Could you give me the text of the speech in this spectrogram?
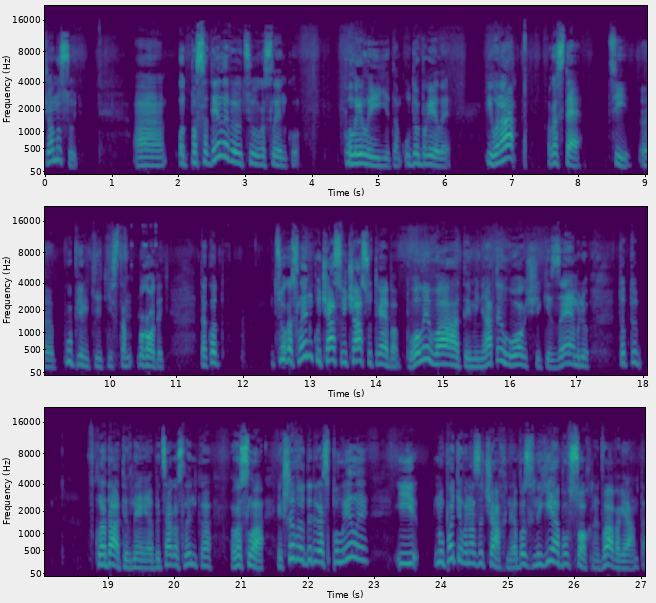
В чому суть? Е, от посадили ви оцю рослинку, полили її там, удобрили, і вона росте, ці е, пуп'янки якісь там родить. Так от цю рослинку час від часу треба поливати, міняти горщики, землю, тобто вкладати в неї, аби ця рослинка росла. Якщо ви один раз полили, і ну, потім вона зачахне, або згниє, або всохне. Два варіанти.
